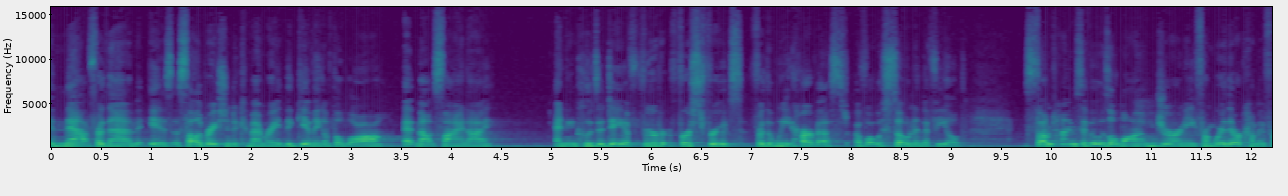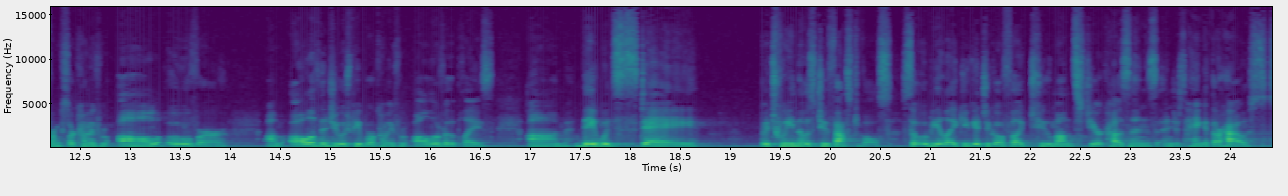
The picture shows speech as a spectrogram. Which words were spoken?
and that for them is a celebration to commemorate the giving of the law at Mount Sinai and includes a day of first fruits for the wheat harvest of what was sown in the field. Sometimes, if it was a long journey from where they were coming from, because they're coming from all over, um, all of the Jewish people were coming from all over the place, um, they would stay between those two festivals. So it would be like you get to go for like two months to your cousins and just hang at their house.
